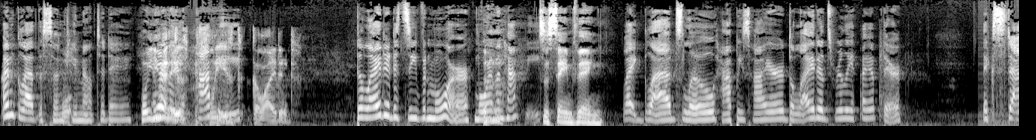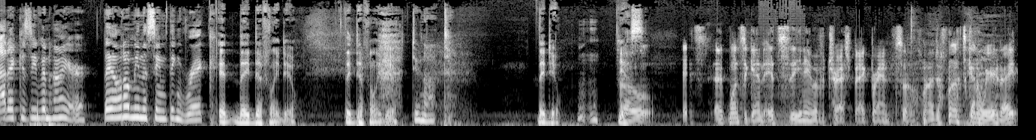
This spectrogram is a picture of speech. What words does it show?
I'm glad the sun came out today. Well, I'm yeah, really it- happy. Pleased, delighted. Delighted, it's even more, more than happy. it's the same thing. Like glad's low, happy's higher, delighted's really high up there. Ecstatic is even higher. They all don't mean the same thing, Rick. It, they definitely do. They definitely do. Do not. They do. Yes. So it's uh, once again, it's the name of a trash bag brand. So I don't. It's kind of weird, right?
